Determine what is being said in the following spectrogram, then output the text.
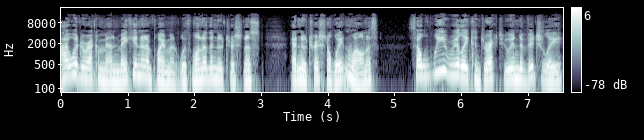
I would recommend making an appointment with one of the nutritionists at Nutritional Weight and Wellness so we really can direct you individually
